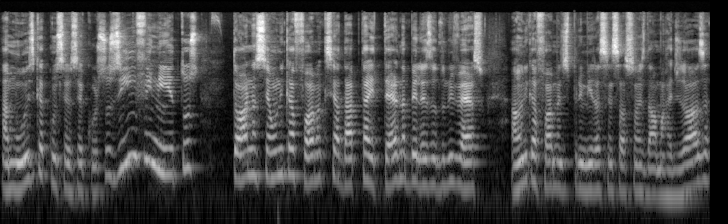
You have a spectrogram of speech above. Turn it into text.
a música, com seus recursos infinitos, torna-se a única forma que se adapta à eterna beleza do universo a única forma de exprimir as sensações da alma radiosa,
